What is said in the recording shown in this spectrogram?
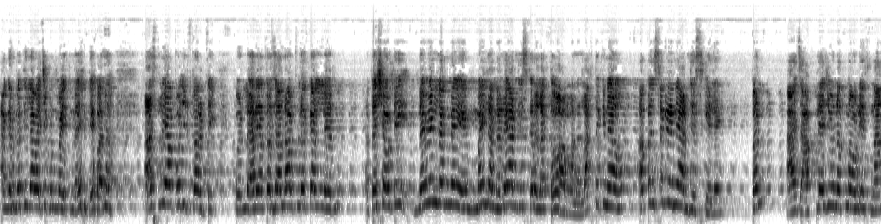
अगरबत्ती लावायची पण माहीत नाही देवाला. असली अपोजिट पार्टी पण अरे आता झालं आपलं कल्याण. आता शेवटी नवीन लग्न आहे महिलांना लय ऍडजस्ट करायला लागतं हो आम्हाला. लागतं की नाही हो? आपण सगळ्यांनी ऍडजस्ट केलंय. पण आज आपल्या जीवनात मावलीत ना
